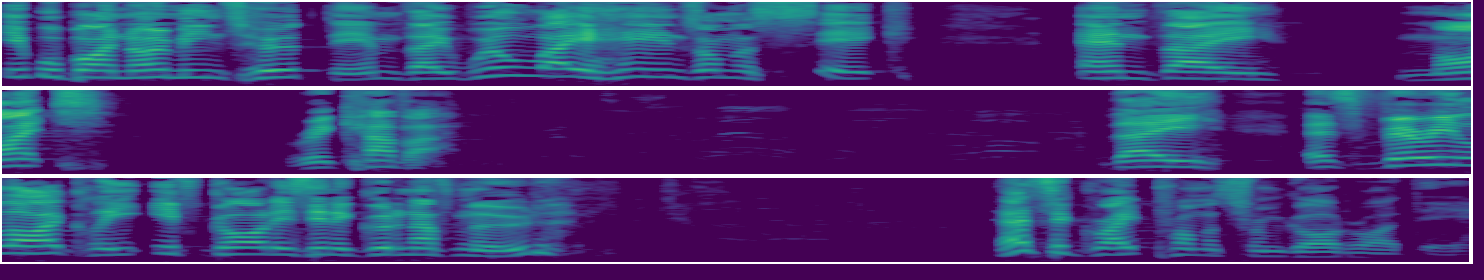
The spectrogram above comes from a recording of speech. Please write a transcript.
it will by no means hurt them. They will lay hands on the sick and they might recover. They, it's very likely if God is in a good enough mood. That's a great promise from God right there.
